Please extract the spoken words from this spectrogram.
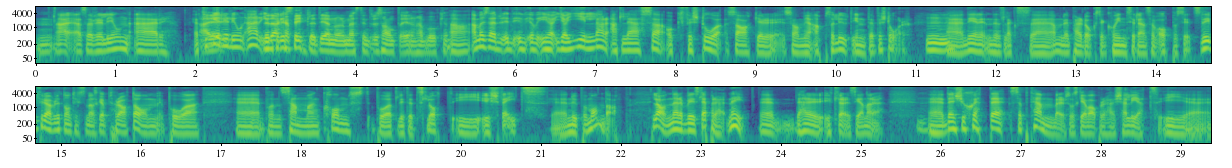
Mm, alltså religion är... Jag tycker Nej, religion är Det där intressant. kapitlet är nog det mest intressanta i den här boken. Ja, men så här, jag, jag gillar att läsa och förstå saker som jag absolut inte förstår. Mm. Eh, Det är en slags eh, ja, men det är paradox, en coincidence of opposites. Det är för övrigt något som jag ska prata om på, eh, på en sammankomst på ett litet slott i, i Schweiz eh, nu på måndag. Ja, när vi släpper det här. Nej, eh, det här är ytterligare senare. Eh, Den 26 september så ska jag vara på det här chalet i, eh,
